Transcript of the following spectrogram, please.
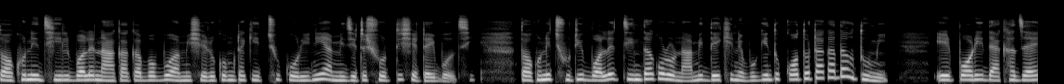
তখনই ঝিল বলে, না, কাকাবাবু, আমি সেরকমটা কিচ্ছু করিনি, আমি যেটা সত্যি সেটাই বলছি। তখনই ছুটি বলে, চিন্তা করো না, আমি দেখে নেব, কিন্তু কত টাকা দাও তুমি? এরপরই দেখা যায়,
